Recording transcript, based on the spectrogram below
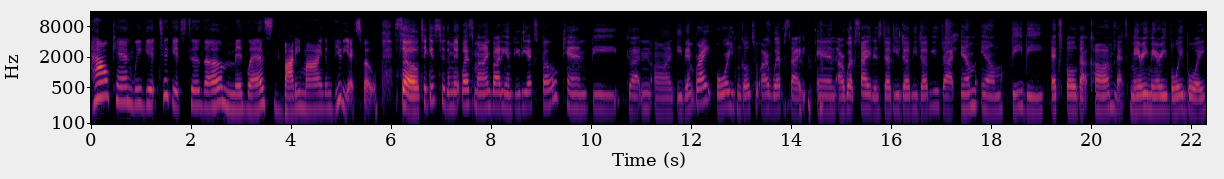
how can we get tickets to the Midwest Body, Mind, and Beauty Expo? So, tickets to the Midwest Mind, Body, and Beauty Expo can be gotten on Eventbrite or you can go to our website. And our website is www.mmbbexpo.com. That's Mary, Mary, Boy, Boy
